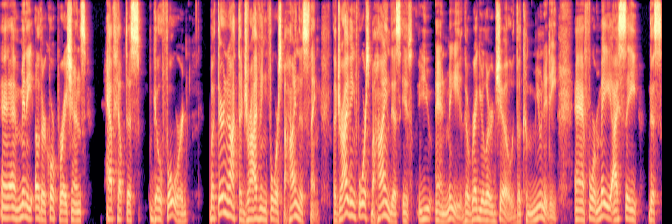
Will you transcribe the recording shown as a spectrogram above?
and, and many other corporations have helped us go forward but they're not the driving force behind this thing. The driving force behind this is you and me, the regular Joe, the community. And for me, I see this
